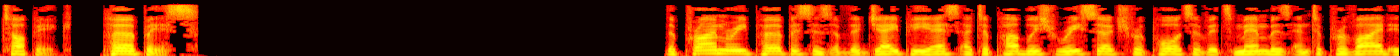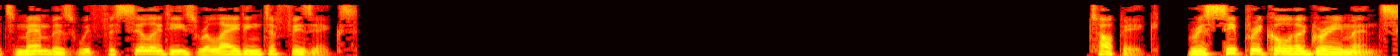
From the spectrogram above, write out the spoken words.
Topic Purpose The primary purposes of the JPS are to publish research reports of its members and to provide its members with facilities relating to physics. Reciprocal agreements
